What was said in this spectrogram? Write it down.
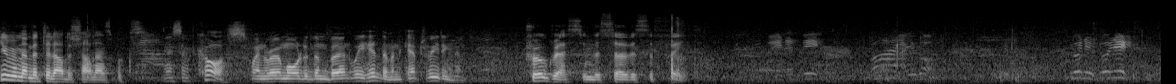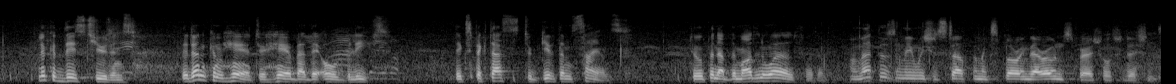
You remember Teilhard de Chardin's books? Yes, of course. When Rome ordered them burnt, we hid them and kept reading them. Progress in the service of faith. Look at these students. They don't come here to hear about their old beliefs. They expect us to give them science, to open up the modern world for them. Well, that doesn't mean we should stop them exploring their own spiritual traditions.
